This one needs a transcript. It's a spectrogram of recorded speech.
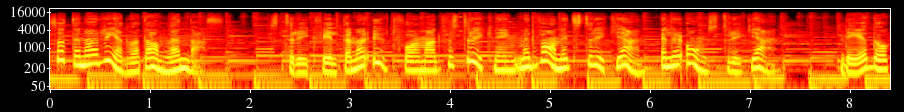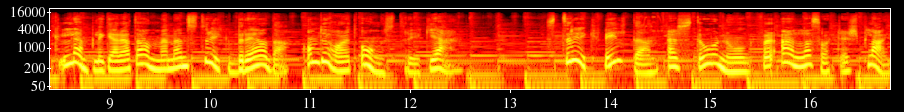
så att den är redo att användas. Strykfilten är utformad för strykning med vanligt strykjärn eller ångstrykjärn. Det är dock lämpligare att använda en strykbräda om du har ett ångstrykjärn. Strykfilten är stor nog för alla sorters plagg.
